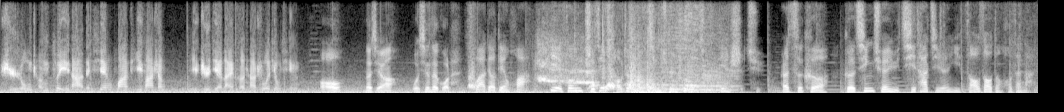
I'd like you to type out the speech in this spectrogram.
是荣城最大的鲜花批发商，你直接来和他说就行。哦，那行，我现在过来。挂掉电话，叶枫直接朝着葛清泉说的酒店驶去。而此刻，葛清泉与其他几人已早早等候在那里。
